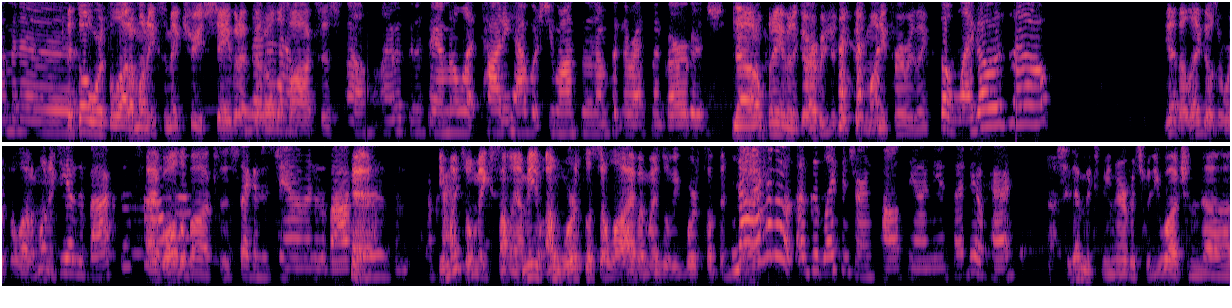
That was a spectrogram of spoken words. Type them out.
I'm gonna. It's all worth a lot of money, so make sure you save it. I've No, got no, all the no. boxes. Oh, I was gonna say I'm gonna let Toddy have what she wants, and then I'm putting the rest in the garbage. No, don't put any in the garbage. Get good money for everything. The Legos though. Yeah, the Legos are worth a lot of money. Do you have the boxes? For I have all the them? boxes. So I can just jam them into the boxes. Yeah. And, okay. You might as well make something. I mean, I'm worthless alive. I might as well be worth something No, I have a, a good life insurance policy on you, so I'd be okay. See, that makes me nervous with you watching. uh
